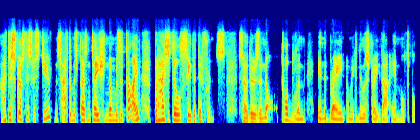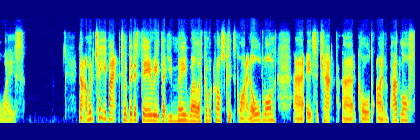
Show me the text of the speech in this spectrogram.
I've discussed this with students. I've done this presentation numbers of time, but I still see the difference. So there's a problem in the brain, and we can illustrate that in multiple ways. Now, I'm going to take you back to a bit of theory that you may well have come across because it's quite an old one. Uh, it's a chap uh, called Ivan Pavlov,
